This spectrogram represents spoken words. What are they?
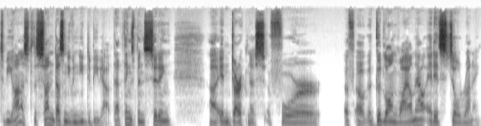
to be honest, the sun doesn't even need to be out. That thing's been sitting uh, in darkness for a, a good long while now, and it's still running.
